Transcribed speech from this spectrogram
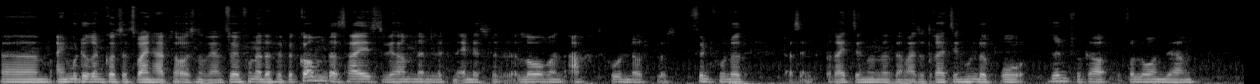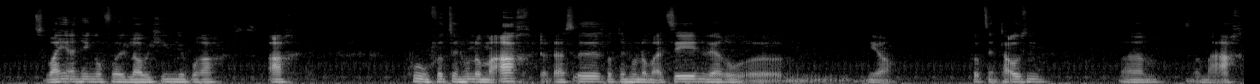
Ähm, ein Mutterrind kostet 2.500 und wir haben 1200 dafür bekommen. Das heißt, wir haben dann letzten Endes verloren 800 plus 500 das sind 1300, wir haben also 1300 pro Rind verloren. Wir haben zwei Anhänger voll, glaube ich, hingebracht. 8. Puh, 1400 mal 8, das ist 1400 mal 10 wäre, ähm, ja, 14.000. Ähm, mal 8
